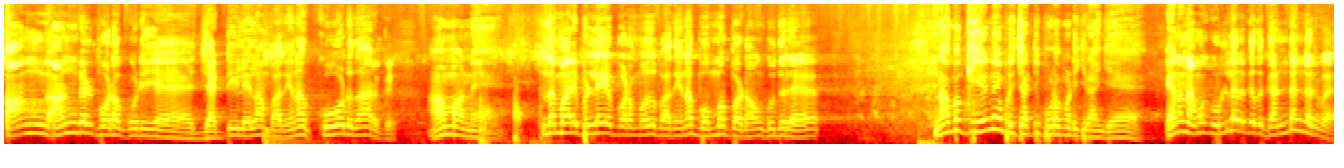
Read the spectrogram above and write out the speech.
ஆங் ஆண்கள் போடக்கூடிய ஜட்டிலெல்லாம் பார்த்தீங்கன்னா கோடு தான் இருக்குது ஆமாண்ணே. இந்த மாதிரி பிள்ளைய போடும்போது பார்த்தீங்கன்னா பொம்மை படம் குதிரை. நமக்கு என்ன இப்படி சட்டி போட மாட்டேங்கிறாங்க? ஏன்னா நமக்கு உள்ளே இருக்கிறது கண்டங்கருவை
